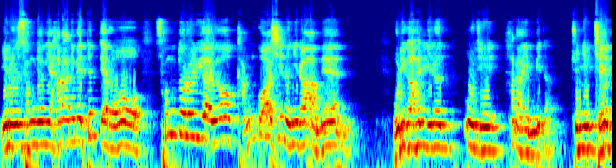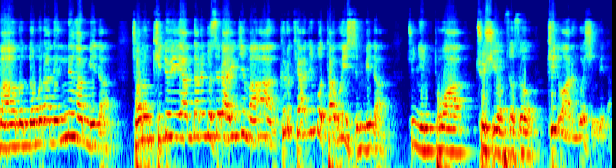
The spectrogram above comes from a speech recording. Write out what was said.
이는 성령이 하나님의 뜻대로 성도를 위하여 간구하시느니라. 아멘. 우리가 할 일은 오직 하나입니다. 주님 제 마음은 너무나 냉랭합니다. 저는 기도해야 한다는 것을 알지만 그렇게 하지 못하고 있습니다. 주님 도와 주시옵소서 기도하는 것입니다.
